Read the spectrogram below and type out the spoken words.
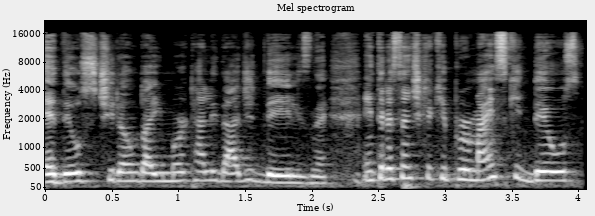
é Deus tirando a imortalidade deles, né? É interessante que aqui, por mais que Deus.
